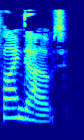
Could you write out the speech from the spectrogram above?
Find out.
